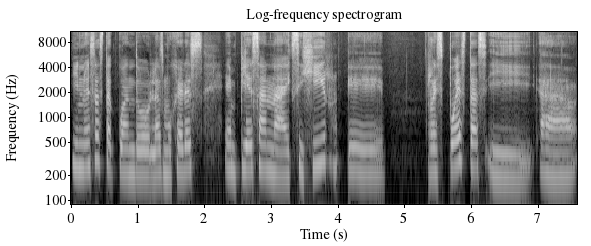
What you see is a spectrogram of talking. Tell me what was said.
Y no es hasta cuando las mujeres empiezan a exigir eh, respuestas y a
